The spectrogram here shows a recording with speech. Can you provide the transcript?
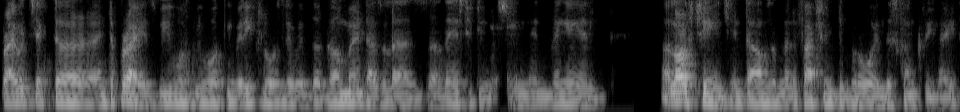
private sector enterprise, we would be working very closely with the government as well as uh, the institutes in, in bringing in a lot of change in terms of manufacturing to grow in this country, right?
